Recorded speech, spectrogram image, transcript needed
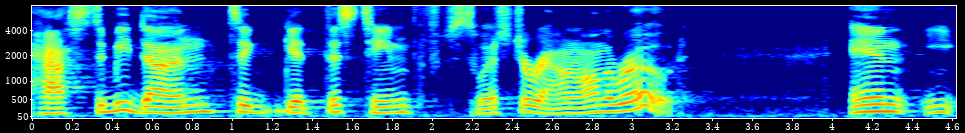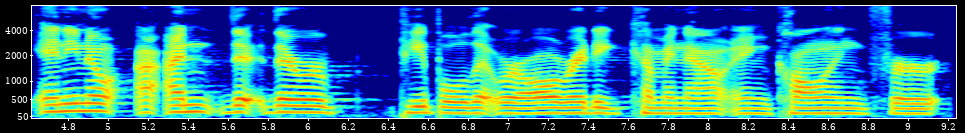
has to be done to get this team switched around on the road. And and you know, I, I there, there were people that were already coming out and calling for,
